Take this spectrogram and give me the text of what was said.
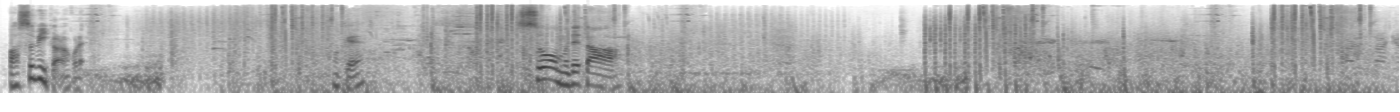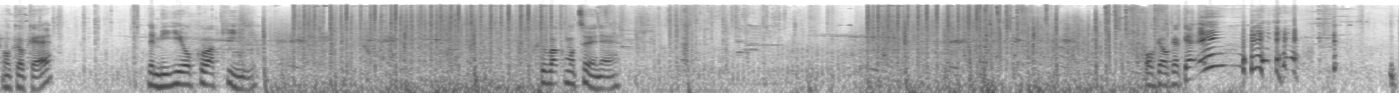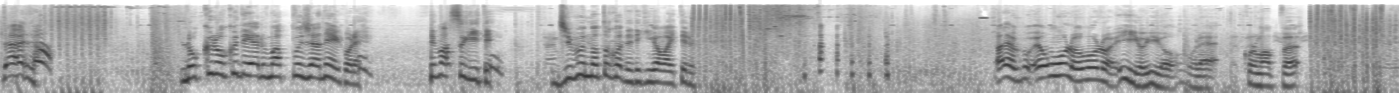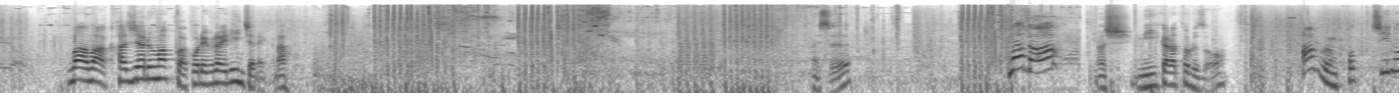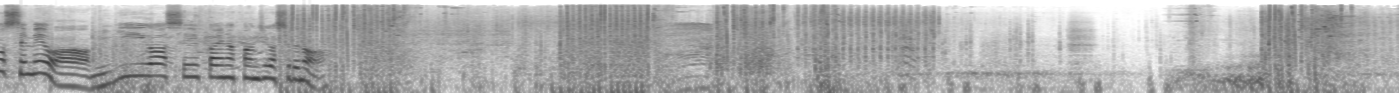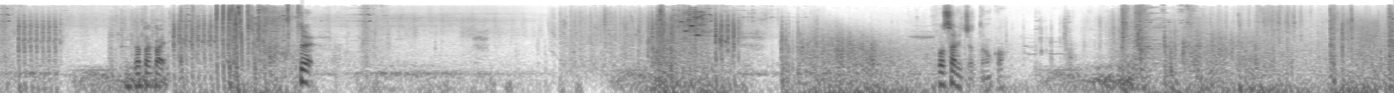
バス B かな、これ。OK。スウォーム出た。オッケーオッケー。で、右奥はキー。空爆も強いね。オッケーオッケーオッケー。えー、ダメだ66でやるマップじゃねえこれ狭すぎて自分のとこで敵が湧いてるあでもおもろいおもろいいいよいいよ俺このマップまあまあカジュアルマップはこれぐらいでいいんじゃないかなナイス。なんだ？よし右から取るぞ。多分こっちの攻めは右が正解な感じがするな。味方かい強い壊されちゃったのか。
